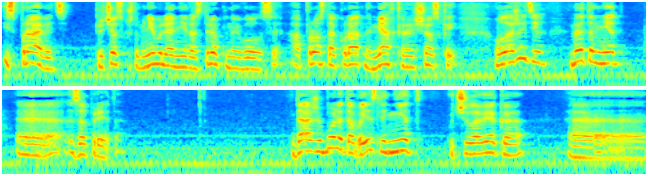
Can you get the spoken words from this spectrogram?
исправить прическу, чтобы не были они растрепанные волосы, а просто аккуратно, мягкой расческой уложить их, в этом нет э, запрета. Даже более того, если нет у человека э,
